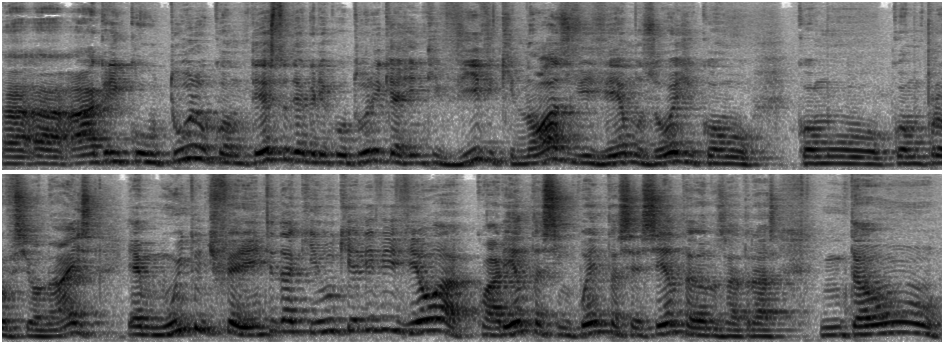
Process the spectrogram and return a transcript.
a, a, agricultura, o contexto de agricultura que a gente vive, que nós vivemos hoje como, como, como profissionais, é muito diferente daquilo que ele viveu há 40, 50, 60 anos atrás. Então,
